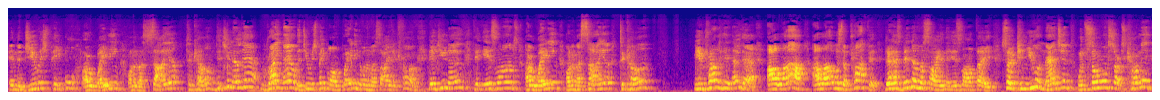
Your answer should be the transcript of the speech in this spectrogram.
and the Jewish people are waiting on a Messiah to come? Did you know that? Right now, the Jewish people are waiting on a Messiah to come. Did you know the Islams are waiting on a Messiah to come? You probably didn't know that. Allah, Allah was a prophet. There has been no Messiah in the Islam faith. So can you imagine when someone starts coming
